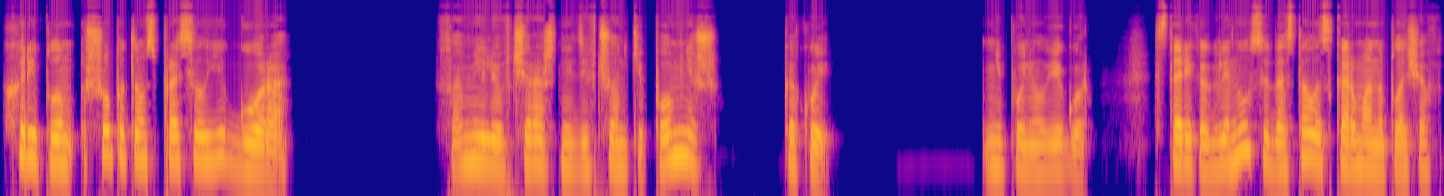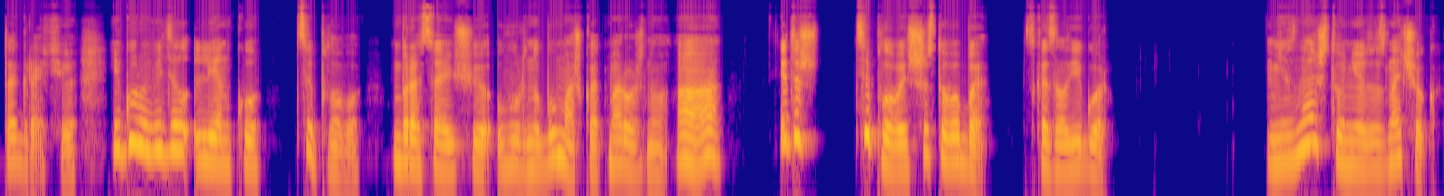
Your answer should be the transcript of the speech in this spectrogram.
хриплым шепотом спросил Егора. «Фамилию вчерашней девчонки помнишь?» «Какой?» Не понял Егор. Старик оглянулся и достал из кармана плаща фотографию. Егор увидел Ленку Цыплову, бросающую в урну бумажку от мороженого. «А, это ж Цыплова из шестого Б», — сказал Егор. «Не знаешь, что у нее за значок?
